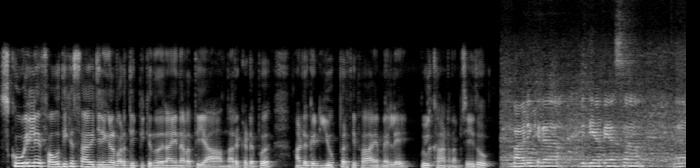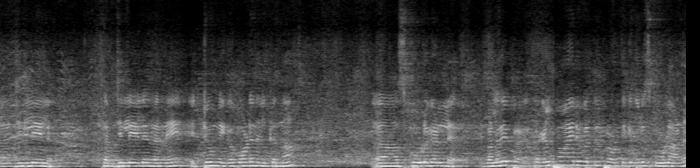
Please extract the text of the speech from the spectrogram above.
സ്കൂളിലെ ഭൗതിക സാഹചര്യങ്ങൾ വർദ്ധിപ്പിക്കുന്നതിനായി നടത്തിയ നറുക്കെടുപ്പ് advocate U Prathibha M L A ഉദ്ഘാടനം ചെയ്തു. വിദ്യാഭ്യാസ ജില്ലയിൽ സബ് ജില്ലയിൽ തന്നെ ഏറ്റവും മികവോടെ നിൽക്കുന്ന സ്കൂളുകളിൽ വളരെ പ്ര- പ്രഗത്ഭമായ രൂപത്തിൽ പ്രവർത്തിക്കുന്ന ഒരു സ്കൂളാണ്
